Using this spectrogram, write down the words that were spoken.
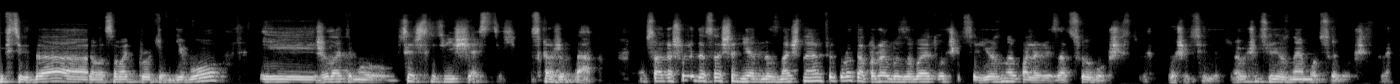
и всегда голосовать против него и желать ему всяческих несчастий, скажем так. Саакашвили достаточно неоднозначная фигура, которая вызывает очень серьезную поляризацию в обществе. Очень серьезную, очень серьезные эмоции в обществе.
